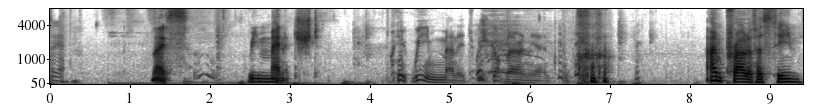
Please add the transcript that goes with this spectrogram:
Okay. Nice. We managed. We, we managed. We got there in the end. I'm proud of us team.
